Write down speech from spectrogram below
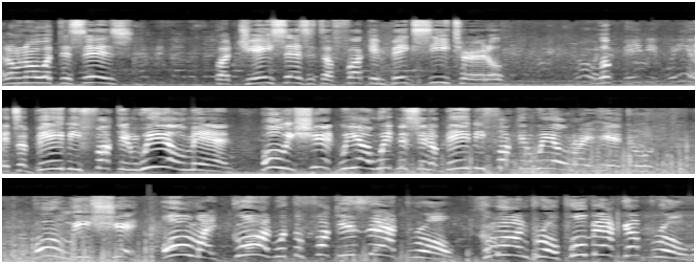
I don't know what this is, but Jay says it's a fucking big sea turtle. Oh, it's Look, a baby wheel. It's a baby fucking wheel, man. Holy shit, we are witnessing a baby fucking wheel right here, dude. Holy shit. Oh my god, what the fuck is that, bro? Come on, bro. Pull back up, bro.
